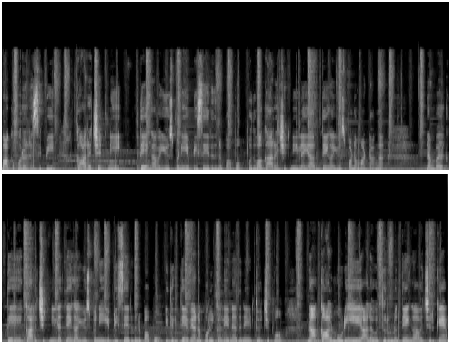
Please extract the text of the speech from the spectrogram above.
பார்க்க போகிற ரெசிபி கார சட்னி தேங்காவை யூஸ் பண்ணி எப்படி செய்கிறதுன்னு பார்ப்போம். பொதுவாக கார சட்னியில் யாரும் தேங்காய் யூஸ் பண்ண மாட்டாங்க. நம்ம தே கார சட்னியில் தேங்காய் யூஸ் பண்ணி எப்படி செய்கிறதுன்னு பார்ப்போம். இதுக்கு தேவையான பொருட்கள் என்னதுன்னு எடுத்து வச்சுப்போம். நான் கால் மூடி அளவு திருணும் தேங்காய் வச்சுருக்கேன்.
